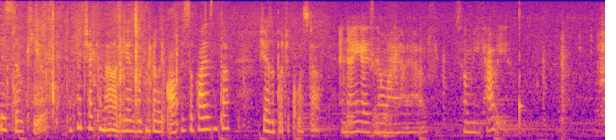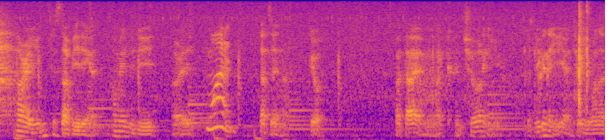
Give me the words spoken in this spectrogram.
It's so cute. Definitely check them out if you guys are looking for like office supplies and stuff. She has a bunch of cool stuff. And now you guys know why I have so many cavities. Alright, you need to stop eating it. How many did you eat already? One. That's enough. Go. But I am like controlling you. Because you're gonna eat until you wanna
